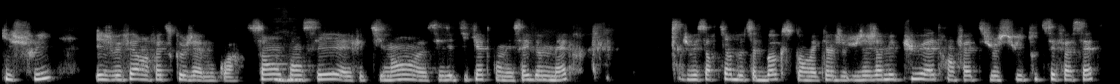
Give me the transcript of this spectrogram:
qui je suis et je vais faire en fait ce que j'aime quoi sans mhm. penser à effectivement euh, ces étiquettes qu'on essaye de me mettre je vais sortir de cette box dans laquelle je n'ai jamais pu être en fait. Je suis toutes ces facettes.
